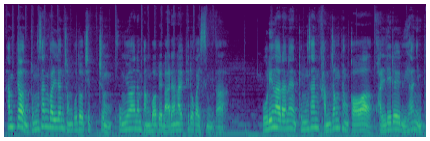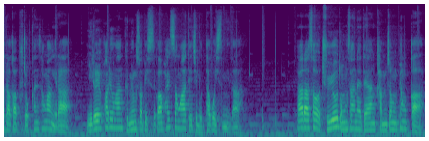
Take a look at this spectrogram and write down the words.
한편 동산 관련 정보도 집중, 공유하는 방법을 마련할 필요가 있습니다. 우리나라는 동산 감정평가와 관리를 위한 인프라가 부족한 상황이라 이를 활용한 금융 서비스가 활성화되지 못하고 있습니다. 따라서 주요 동산에 대한 감정평가,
